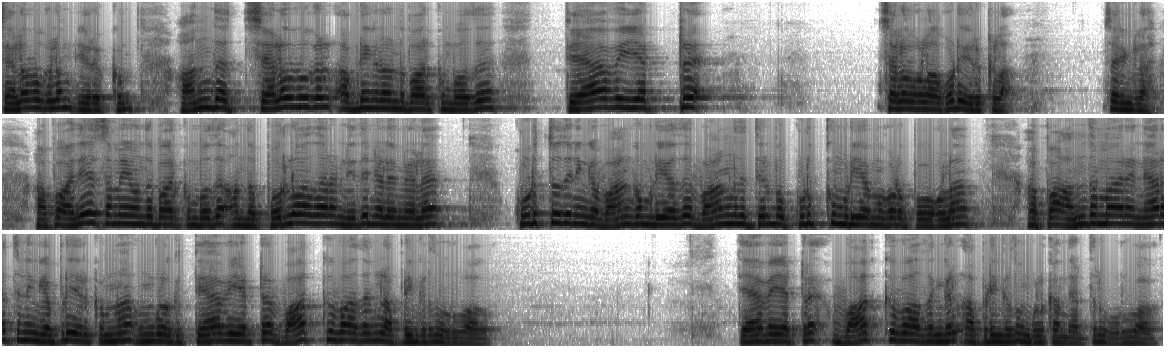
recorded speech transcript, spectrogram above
செலவுகளும் இருக்கும். அந்த செலவுகள் அப்படிங்கிறத வந்து பார்க்கும்போது தேவையற்ற செலவுகளாக கூட இருக்கலாம். சரிங்களா? அப்போ அதே சமயம் வந்து பார்க்கும்போது அந்த பொருளாதார நிதி நிலைமையில் கொடுத்தது நீங்கள் வாங்க முடியாது வாங்கினது திரும்ப கொடுக்க முடியாமல் கூட போகலாம். அப்போ அந்த மாதிரி நேரத்தில் நீங்கள் எப்படி இருக்கும்னா உங்களுக்கு தேவையற்ற வாக்குவாதங்கள் அப்படிங்கிறது உருவாகும். தேவையற்ற வாக்குவாதங்கள் அப்படிங்கிறது உங்களுக்கு அந்த இடத்துல உருவாகும்.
